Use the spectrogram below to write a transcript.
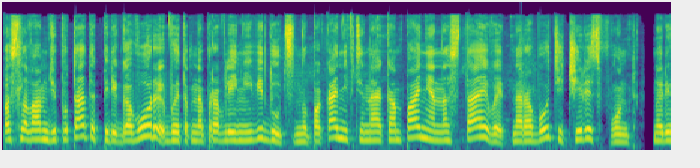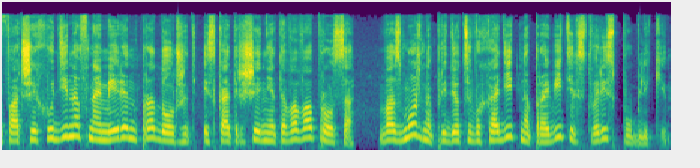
По словам депутата, переговоры в этом направлении ведутся, но пока нефтяная компания настаивает на работе через фонд. Но Рифат Шейхудинов намерен продолжить искать решение этого вопроса. Возможно, придется выходить на правительство республики.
